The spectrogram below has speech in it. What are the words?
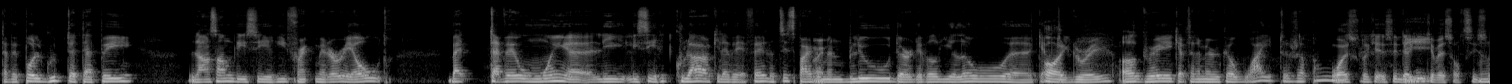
t'avais pas le goût de te taper l'ensemble des séries de Frank Miller et autres, ben t'avais au moins euh, les, les séries de couleurs qu'il avait fait, Spider-Man Blue, Daredevil Yellow, euh, Captain- All Grey. Hulk Grey, Captain America White, je pense. Ouais, c'est Dany Puis- qui avait sorti ça.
